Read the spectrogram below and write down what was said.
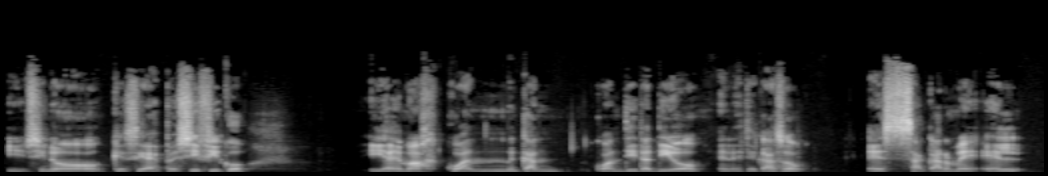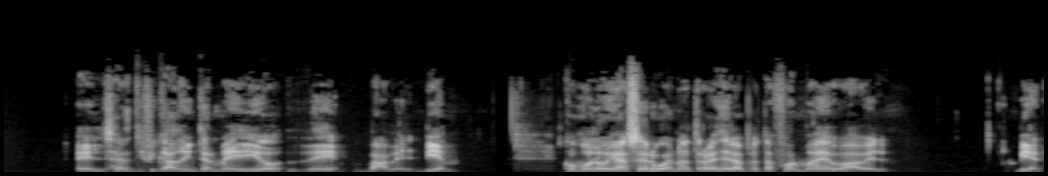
y sino que sea específico, y además cuantitativo en este caso, es sacarme el, el certificado intermedio de Babel. Bien, ¿cómo lo voy a hacer? Bueno, a través de la plataforma de Babel. Bien,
